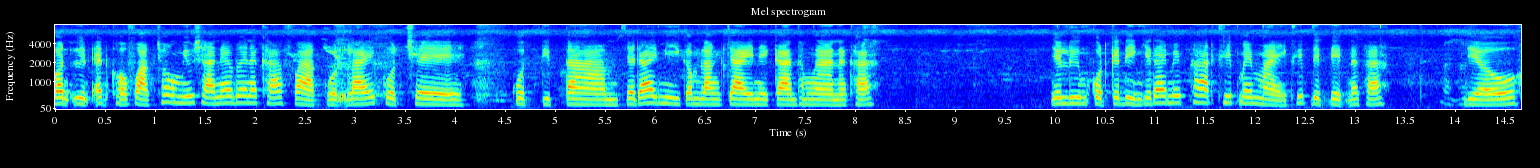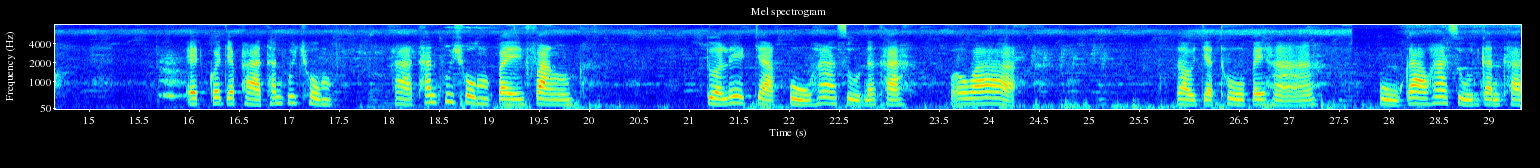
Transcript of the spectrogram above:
ก่อนอื่นแอดขอฝากช่องมิวชาแนลด้วยนะคะ ฝากกดไลค์ กดแชร์ กดติดตาม จะได้มีกำลังใจในการทำงานนะคะ อย่าลืมกดกระดิ่งจะได้ไม่พลาดคลิปใหม่ๆ คลิปเด็ด ๆ นะคะ เดี๋ยวแอดก็จะพาท่านผู้ชมพาท่านผู้ชมไปฟัง ตัวเลขจากปู่50นะคะ เพราะว่า เราจะโทรไปหาปู่950กันค่ะ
